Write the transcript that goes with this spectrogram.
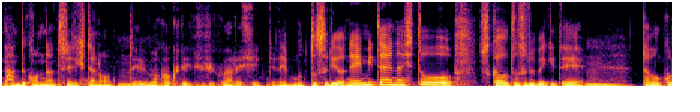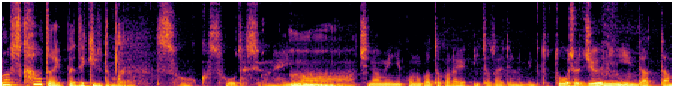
なんでこんなん連れてきたの？ってうん。若くて実力あるしってねムッとするよねみたいな人をスカウトするべきで、うん。多分このスカウトはいっぱいできると思うよ。そうかそうですよね。今、ちなみにこの方からいただいてるのを見ると当初12人だった、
